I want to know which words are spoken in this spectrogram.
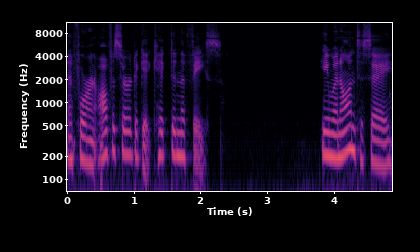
and for an officer to get kicked in the face. He went on to say,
